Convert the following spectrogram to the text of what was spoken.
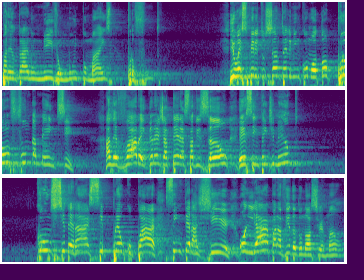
para entrar num nível muito mais profundo. E o Espírito Santo ele me incomodou profundamente a levar a igreja a ter essa visão, esse entendimento. Considerar, se preocupar, se interagir, olhar para a vida do nosso irmão.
